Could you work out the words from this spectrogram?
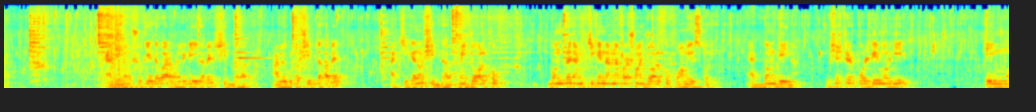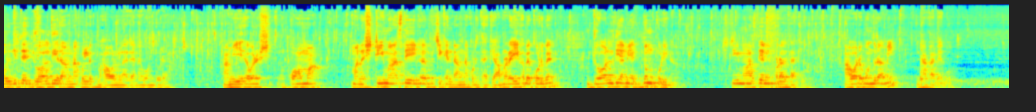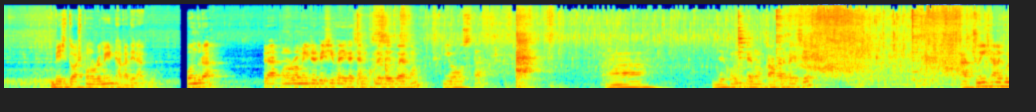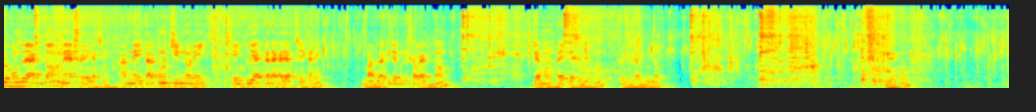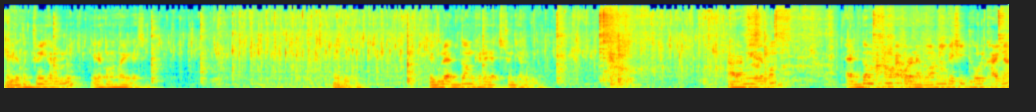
একদম শুকিয়ে দেবো, আর অলরেডি এইভাবে সিদ্ধ হবে। আলুগুলো সিদ্ধ হবে। আর চিকেনও সিদ্ধ হবে। আমি জল খুব বন্ধুরা, আমি চিকেন রান্না করার সময় জল খুব কম ইউজ করি। একদম দিই না। বিশেষ করে পোলট্রির মুরগি। এই মুরগিতে জল দিয়ে রান্না করলে ভালো লাগে না বন্ধুরা। আমি এইভাবে কম মানে স্টিম আঁচ দিয়ে এইভাবে চিকেন রান্না করে থাকি। আপনারা এইভাবে করবেন। জল দিয়ে আমি একদম করি না। স্টিম আঁচ দিয়ে আমি ফোটাতে থাকি। আবারও বন্ধুরা, আমি ঢাকা দেবো। বেশ দশ পনেরো মিনিট ঢাকা দিয়ে রাখব। বন্ধুরা প্রায় পনেরো মিনিটের বেশি হয়ে গেছে, আমি খুলে দেখব এখন কী অবস্থা। দেখুন কেমন কালার হয়েছে। আর চুই ঝালগুলো বন্ধুরা একদম ম্যাশ হয়ে গেছে, আর নেই, তার কোনো চিহ্ন নেই। এই দুই একটা দেখা যাচ্ছে এখানে। বাদবাকিটাগুলো সব একদম কেমন হয়ে গেছে, দেখুন চুই ঝালগুলো দেখুন। এই দেখুন চুই ঝালগুলো এরকম হয়ে গেছে। এই দেখুন এগুলো একদম ঘেটে যাচ্ছে চুই ঝালগুলো আর আমি এরকম একদম মাখা করে নেব। আমি বেশি ঝোল খাই না।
